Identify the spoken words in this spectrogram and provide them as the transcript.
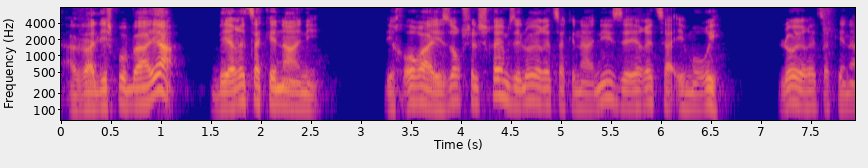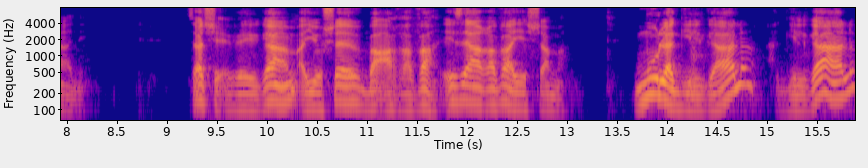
אבל יש פה בעיה, בארץ הכנעני. לכאורה האזור של שכם זה לא ארץ הכנעני, זה ארץ האמורי, לא ארץ הכנעני. צד ש... וגם היושב בערבה. איזה ערבה יש שם? מול הגלגל, הגלגל,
